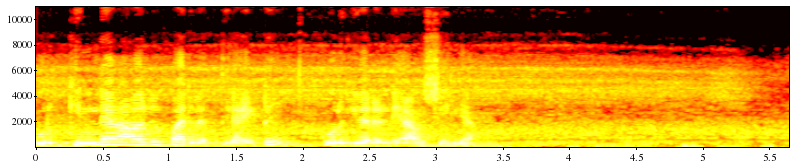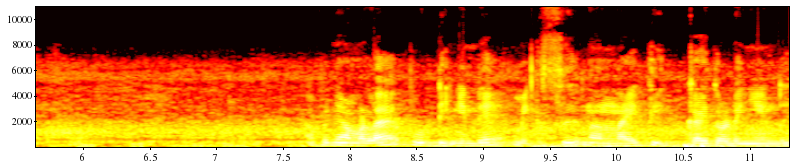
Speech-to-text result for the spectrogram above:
കുറുക്കിന്റെ ആ ഒരു പരുവത്തിലായിട്ട് കുറുകി വരേണ്ട ആവശ്യമില്ല. അപ്പോൾ നമ്മളെ പുഡിങ്ങിന്റെ മിക്സ് നന്നായി തിക്കായി തുടങ്ങിയിട്ടുണ്ട്.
